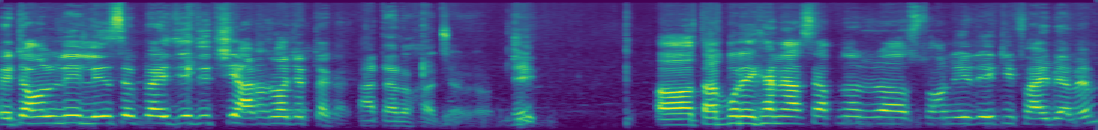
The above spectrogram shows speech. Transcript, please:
এটা অনলি লেন্সের প্রাইস দিয়ে দিচ্ছি আঠারো হাজার টাকা। আঠারো হাজার জি। এখানে আছে আপনার সনির এইটি ফাইভ এম এম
